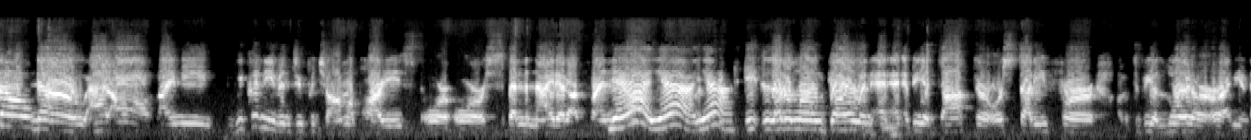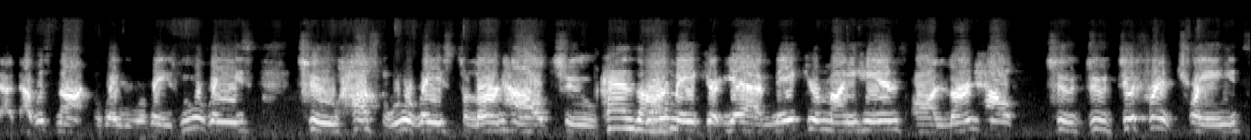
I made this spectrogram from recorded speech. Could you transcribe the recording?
So no, at all. I mean, we couldn't even do pajama parties or, or spend the night at our friend's yeah, house. yeah, yeah. It- let alone go and, and, and be a doctor or study for to be a lawyer or any of that. That was not the way we were raised. We were raised to hustle. We were raised to learn how to Hands on. make your yeah, make your money hands on. Learn how to do different trades.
